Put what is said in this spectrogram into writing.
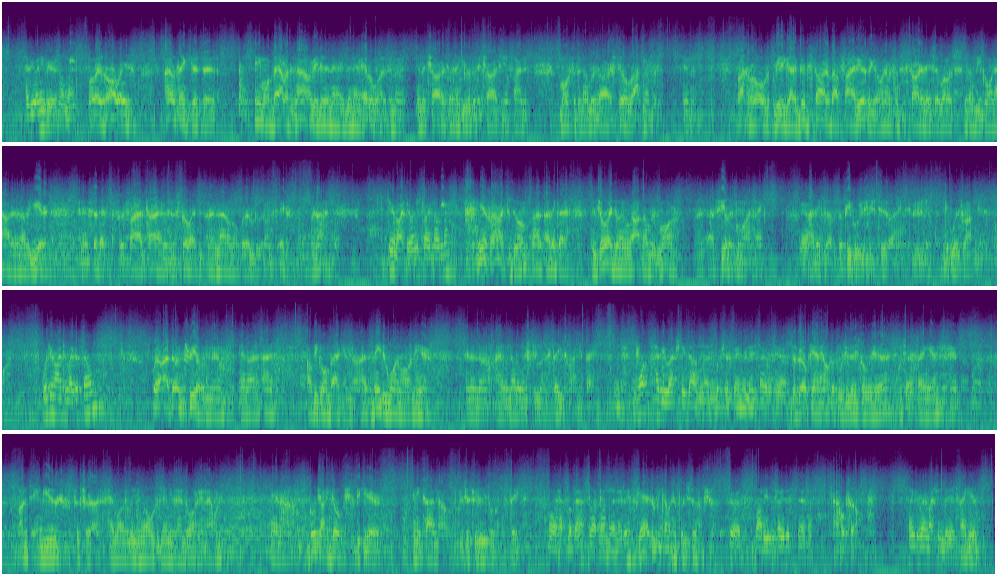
Have you any views on that? Well, as always. I don't think that there's any more ballads now really than there than there ever was in the in the charts. I think you look at the charts and you'll find that most of the numbers are still rock numbers. And rock and roll really got a good start about five years ago. And ever since it started, they said, well, it's going to be going out in another year. And they said that for five times and still hasn't done it. And I don't know whether it'll do it on six or not. Do you like doing the straight numbers? Yes, I like to do them. I, I think I enjoy doing rock numbers more. I, I feel it more, I think. Yeah. I think the, the people really do too. I think they really get, get with rock music more. Would you like to make a film? Well, I've done three of them now, and I, I I'll be going back and uh, I may do one while I'm here, and then uh, I have another one to do in the states when I get back. What have you actually done then, which has been released over here? The Girl Can't Help It was released over here, which I sang in, and uh, Untamed Youth, picture I had one of the leading roles with Mamie Van Doren in that one. And uh, Go Johnny Go should be here any time now. It was just released in the States. Oh, I have to look out for that one then, Eddie. Yeah, it'll be coming here pretty soon, I'm sure. Good. Might even play this theatre. I hope so. Thank you very much indeed. Thank you.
